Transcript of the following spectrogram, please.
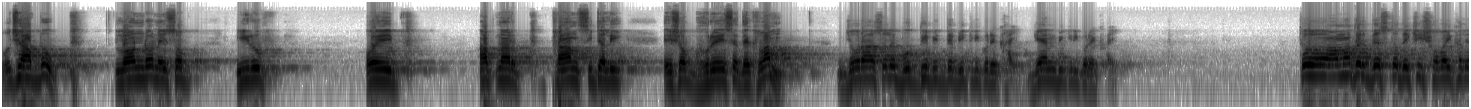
বলছে, আব্বু, লন্ডন এইসব ইউরোপ, ওই আপনার ফ্রান্স, ইটালি এসব ঘুরে এসে দেখলাম জোরা আসলে বুদ্ধিবিদ্যে বিক্রি করে খায়, জ্ঞান বিক্রি করে খায়। তো আমাদের দেশ তো দেখি সবাই খালি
